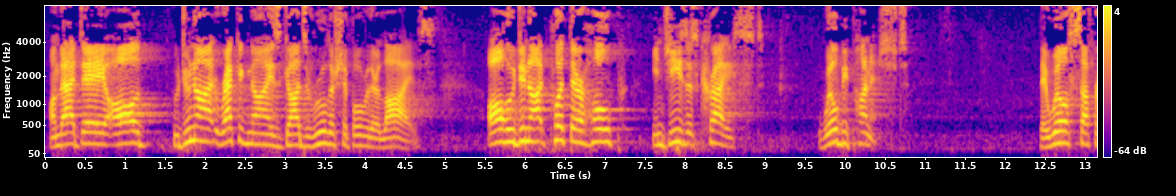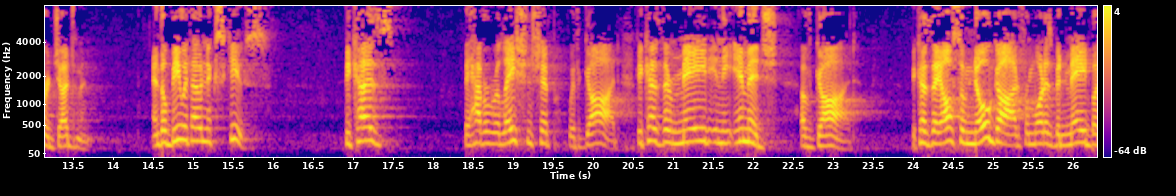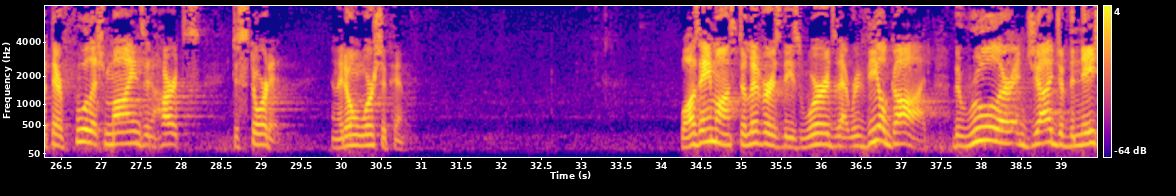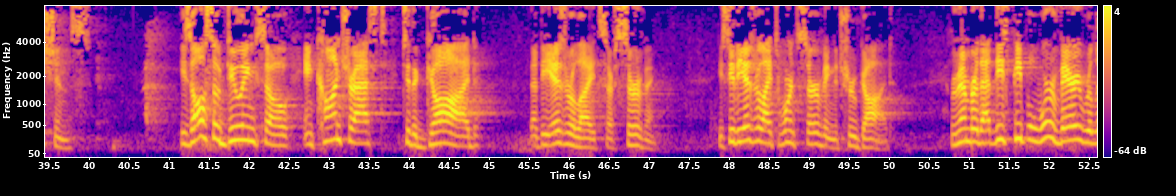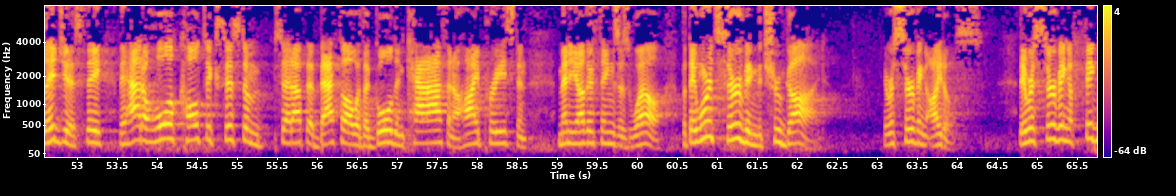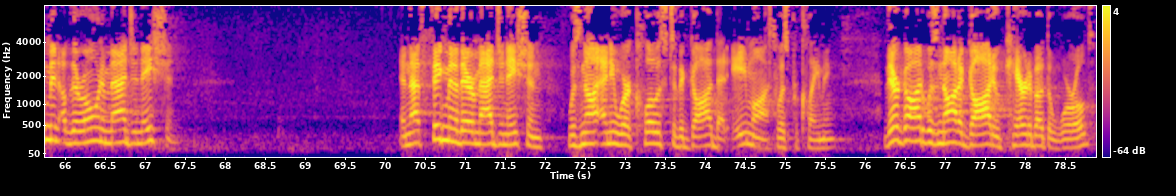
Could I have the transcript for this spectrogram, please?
On that day, all who do not recognize God's rulership over their lives, all who do not put their hope in Jesus Christ will be punished. They will suffer judgment. And they'll be without an excuse. Because they have a relationship with God. Because they're made in the image of God. Because they also know God from what has been made, but their foolish minds and hearts distort it. And they don't worship Him. Well, as Amos delivers these words that reveal God, the ruler and judge of the nations, He's also doing so in contrast to the God that the Israelites are serving. You see, the Israelites weren't serving the true God. Remember that these people were very religious. They, they had a whole cultic system set up at Bethel with a golden calf and a high priest and many other things as well. But they weren't serving the true God. They were serving idols. They were serving a figment of their own imagination. And that figment of their imagination was not anywhere close to the God that Amos was proclaiming. Their God was not a God who cared about the world,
